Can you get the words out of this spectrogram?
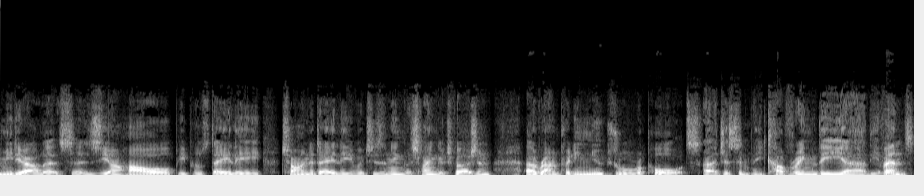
media outlets, uh, Xinhua, People's Daily, China Daily, which is an English language version, uh, ran pretty neutral reports, uh, just simply covering the uh, the events.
